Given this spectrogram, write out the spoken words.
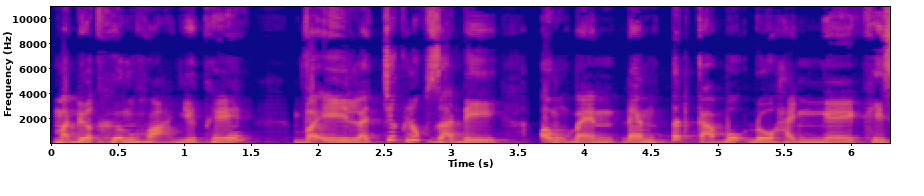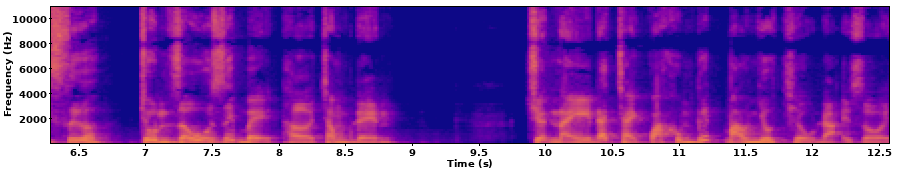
mà được hương hỏa như thế. Vậy là trước lúc ra đi, ông bèn đem tất cả bộ đồ hành nghề khi xưa chôn giấu dưới bệ thờ trong đền. Chuyện này đã trải qua không biết bao nhiêu triều đại rồi.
